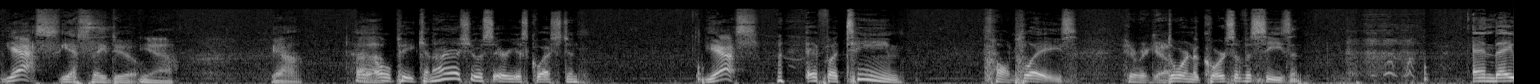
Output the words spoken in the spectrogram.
Yes, yes, they do. Yeah. Yeah. Hey, uh, OP, can I ask you a serious question? Yes. if a team oh, plays here we go during the course of a season, and they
